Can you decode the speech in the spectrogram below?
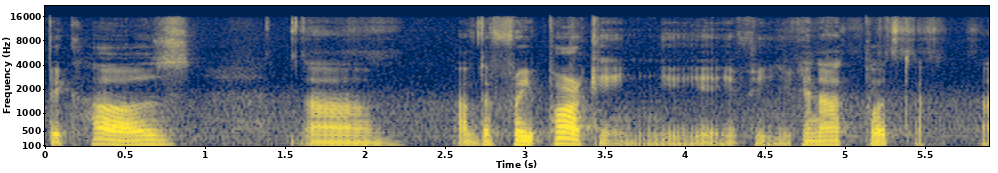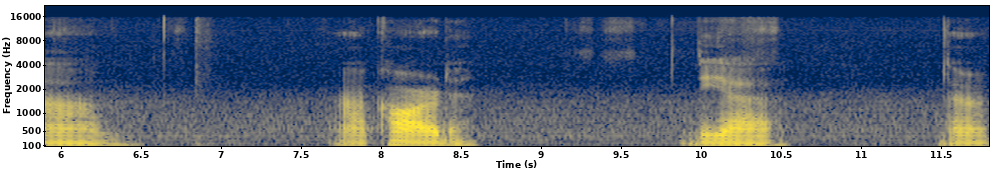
because um, of the free parking. You, if you, cannot put um, a card, the uh, the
